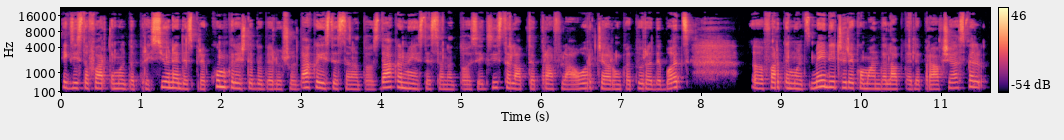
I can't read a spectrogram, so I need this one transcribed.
există foarte multă presiune despre cum crește bebelușul, dacă este sănătos, dacă nu este sănătos, există lapte praf la orice aruncătură de băț. Uh, foarte mulți medici recomandă laptele praf și astfel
